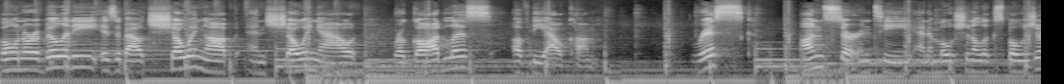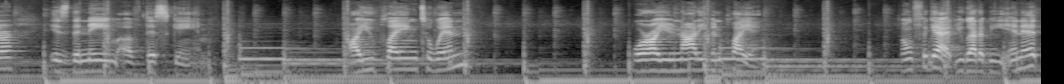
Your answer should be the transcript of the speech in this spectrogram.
vulnerability is about showing up and showing out regardless of the outcome. Risk, uncertainty, and emotional exposure is the name of this game. Are you playing to win? Or are you not even playing? Don't forget, you got to be in it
